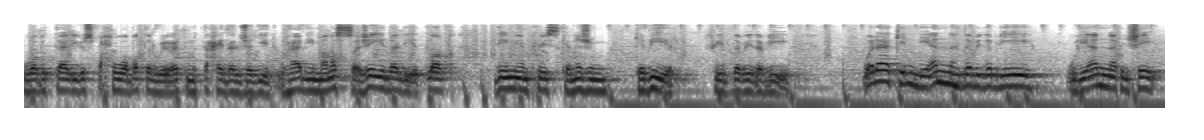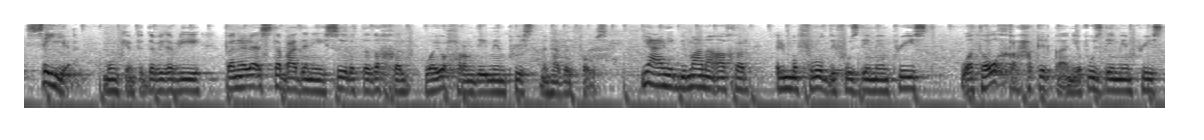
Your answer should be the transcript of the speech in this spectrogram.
وبالتالي يصبح هو بطل الولايات المتحدة الجديد. وهذه منصة جيدة لإطلاق ديميان بريست كنجم كبير في الدبليو دبليو ولكن لأنه دبليو دبليو ولأن كل شيء سيء ممكن في الدبليو دبليو فأنا لا أستبعد أن يصير التدخل ويحرم ديميان بريست من هذا الفوز. يعني بمعنى آخر المفروض يفوز ديميان بريست وأتوقع حقيقة أن يفوز ديميان بريست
